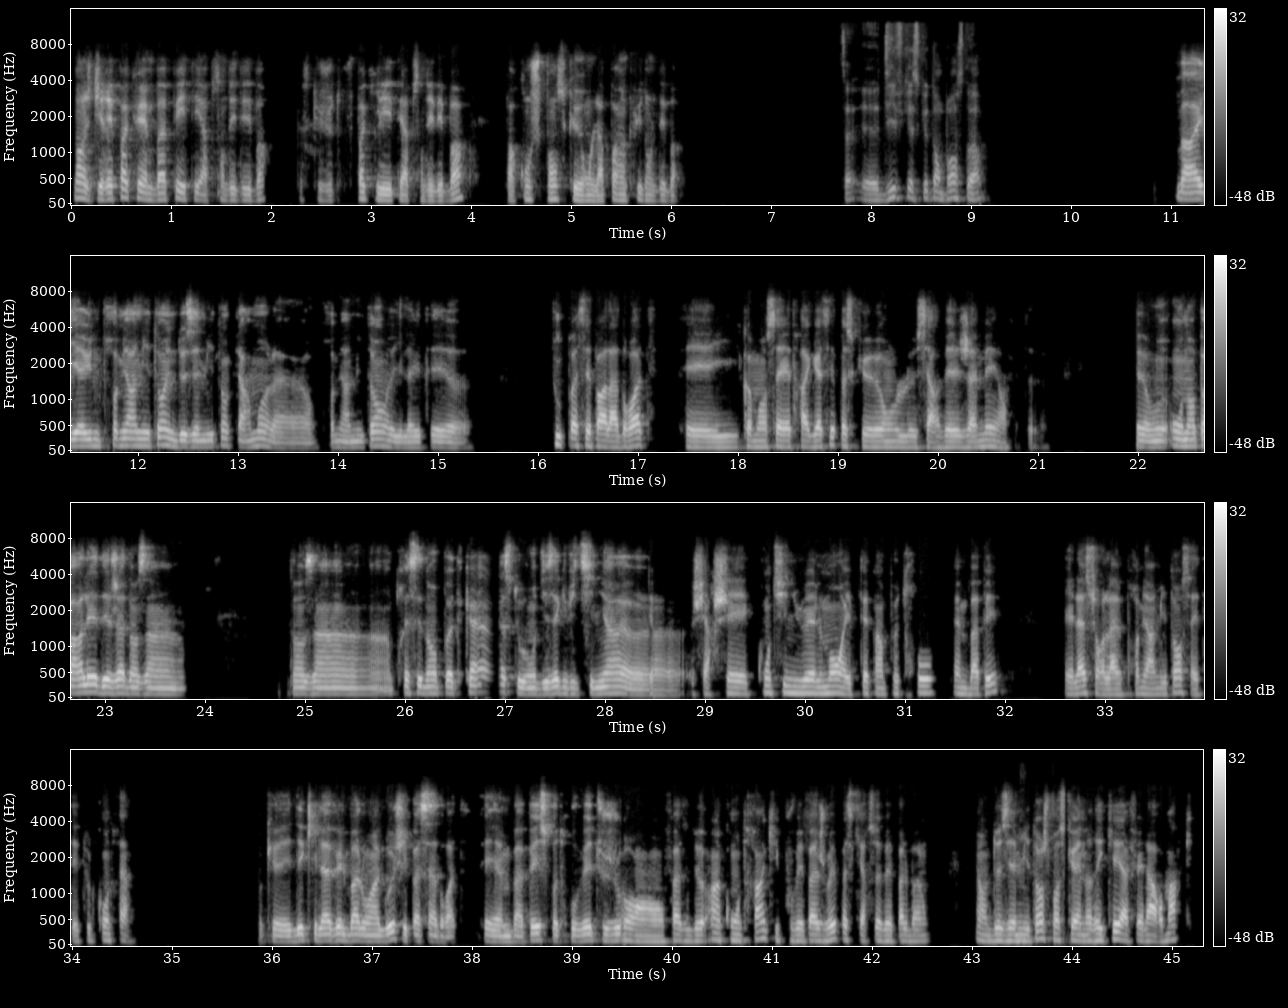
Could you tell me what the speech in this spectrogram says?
Non, je dirais pas que Mbappé était absent des débats, parce que je trouve pas qu'il ait été absent des débats. Par contre, je pense qu'on l'a pas inclus dans le débat. Ça, euh, Div, qu'est-ce que tu en penses, toi? Bah, il y a eu une première mi-temps et une deuxième mi-temps, clairement. Là, en première mi-temps, il a été. euh, Tout passait par la droite et il commençait à être agacé parce qu'on le servait jamais, en fait. Et on, on en parlait déjà dans un, dans un précédent podcast où on disait que Vitinha, euh, cherchait continuellement et peut-être un peu trop Mbappé. Et là, sur la première mi-temps, ça a été tout le contraire. donc, euh, dès qu'il avait le ballon à gauche, il passait à droite. Et Mbappé se retrouvait toujours. En phase de 1 contre 1 qui pouvait pas jouer parce qu'il recevait pas le ballon. Et en deuxième Mm. mi-temps, je pense que Enrique a fait la remarque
